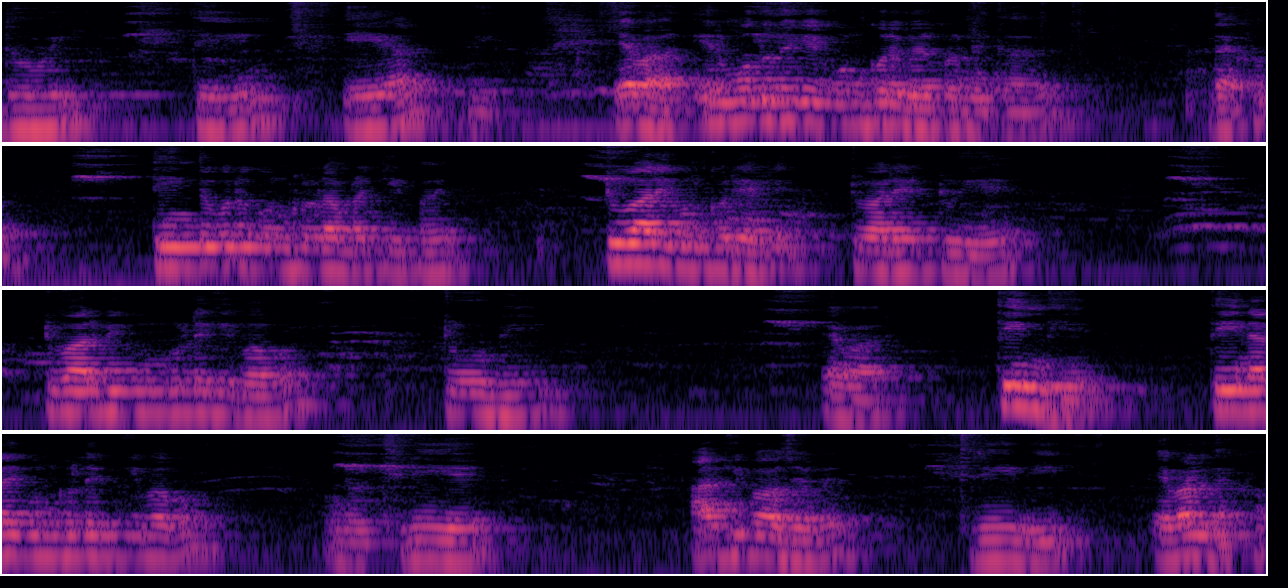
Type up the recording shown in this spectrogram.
দুই, তিন, এ আর বি। এবার এর মধ্যে থেকে গুণ করে বের করে নিতে হবে। দেখো, তিন দুগুণে গুণ করলে আমরা কি পাই? টু আর এ গুণ করি একে। টু আর এ, টু এ। টু আর বি গুণ করলে কি পাবো? টু বি এবার তিন দিয়ে, তিন আর গুণ করলে কি পাবো? থ্রি এ আর কি পাওয়া যাবে? থ্রি বি এবার দেখো,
